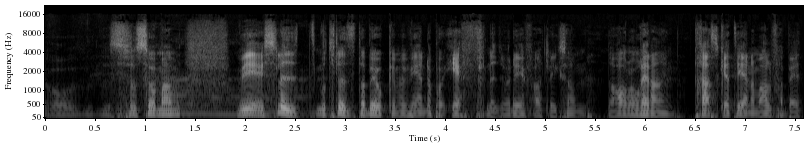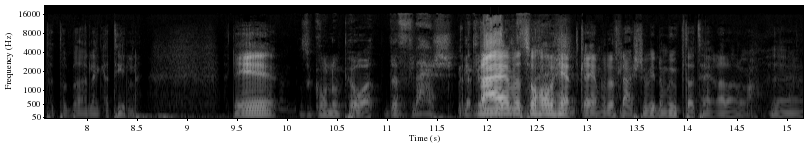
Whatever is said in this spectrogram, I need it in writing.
och, så, så man, vi är slut, mot slutet av boken men vi är ändå på F nu och det är för att liksom, nu har de redan traskat igenom alfabetet och börjat lägga till. Det är... Och så kom de på att The Flash. Nej men så har det hänt grejer med The Flash så vill de uppdatera där då. Eh,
